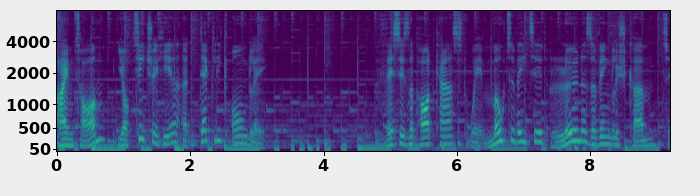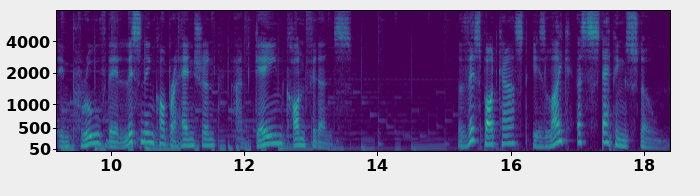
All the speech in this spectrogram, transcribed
I'm Tom, your teacher here at Déclic Anglais. This is the podcast where motivated learners of English come to improve their listening comprehension and gain confidence. This podcast is like a stepping stone,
